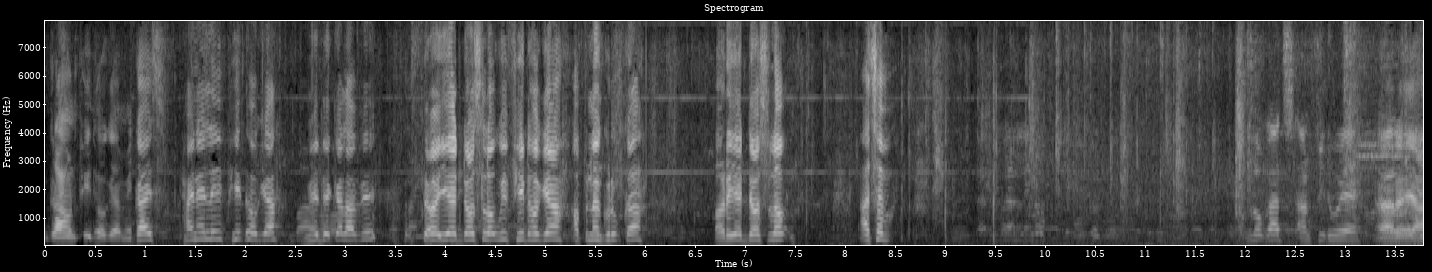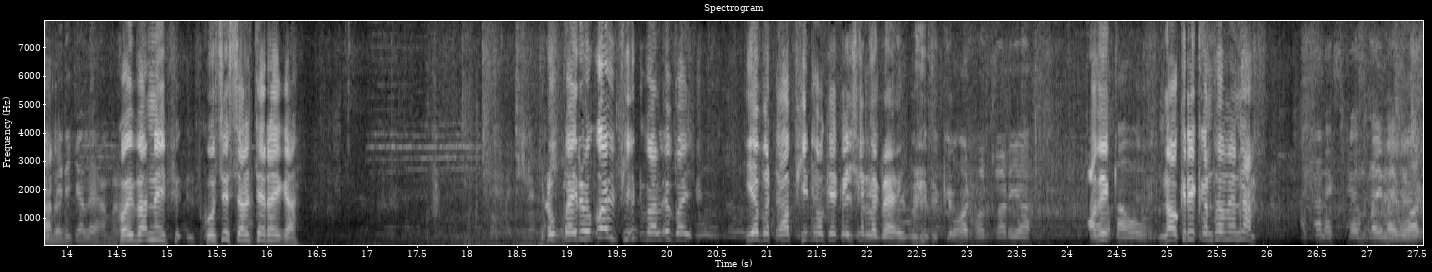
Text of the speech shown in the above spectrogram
ग्राउंड फिट हो गया मैं गाइस फाइनली फिट हो गया मेडिकल अभी। तो ये दोस्त लोग भी फिट हो गया अपना ग्रुप का। और ये दोस्त लोग अच्छा लोग आज अनफिट हुए हैं। अरे यार। मेडिकल है हमारा। कोई बात नहीं कोशिश चलते रहेगा। रुक भाई रुको फिट वाले भाई। ये बता फिट होके कैसे लग रहा है? बहुत बहुत बढ़िया अभी नौकरी कंफर्म है ना? I can express by my word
